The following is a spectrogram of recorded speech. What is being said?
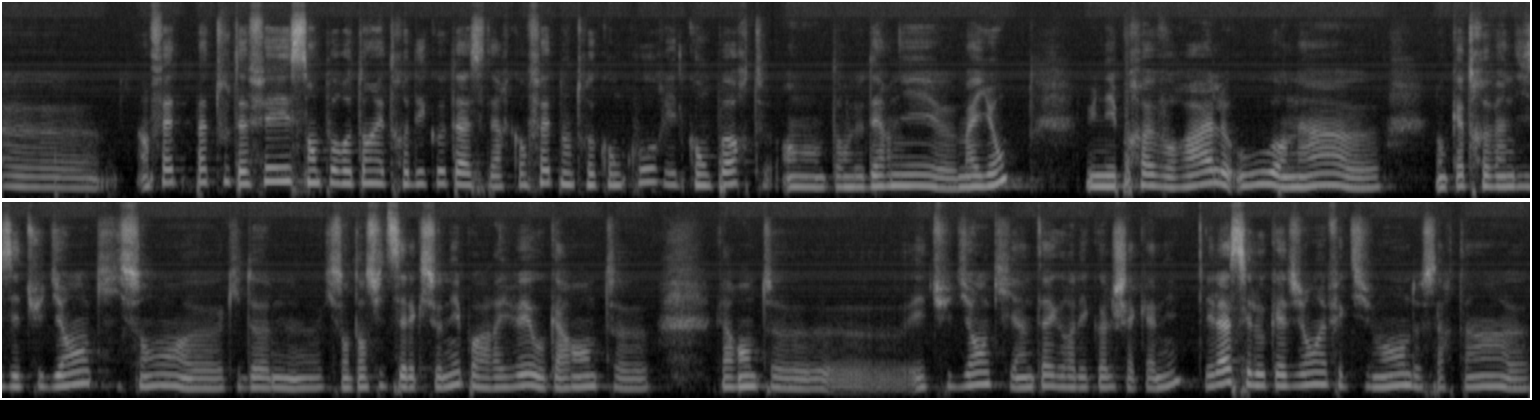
Euh, en fait, pas tout à fait, sans pour autant être des quotas. C'est-à-dire qu'en fait, notre concours, il comporte dans le dernier euh, maillon une épreuve orale où on a donc 90 étudiants qui sont, qui, donnent, qui sont ensuite sélectionnés pour arriver aux 40 40 euh, étudiants qui intègrent l'école chaque année. Et là, c'est l'occasion effectivement de certains,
